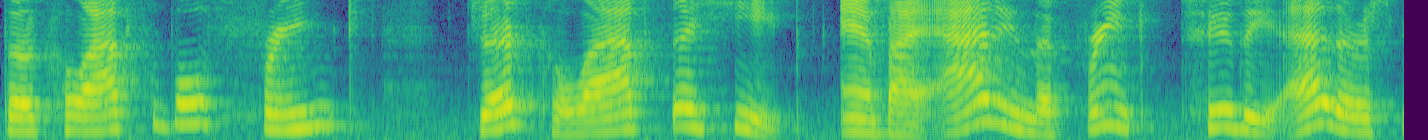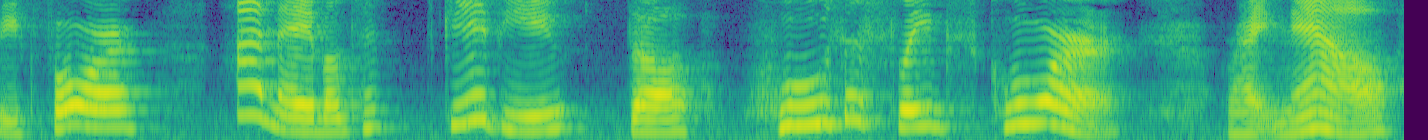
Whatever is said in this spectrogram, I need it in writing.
The collapsible frink just collapsed a heap and by adding the frink to the others before, I'm able to give you the Who's Asleep score. Right now,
